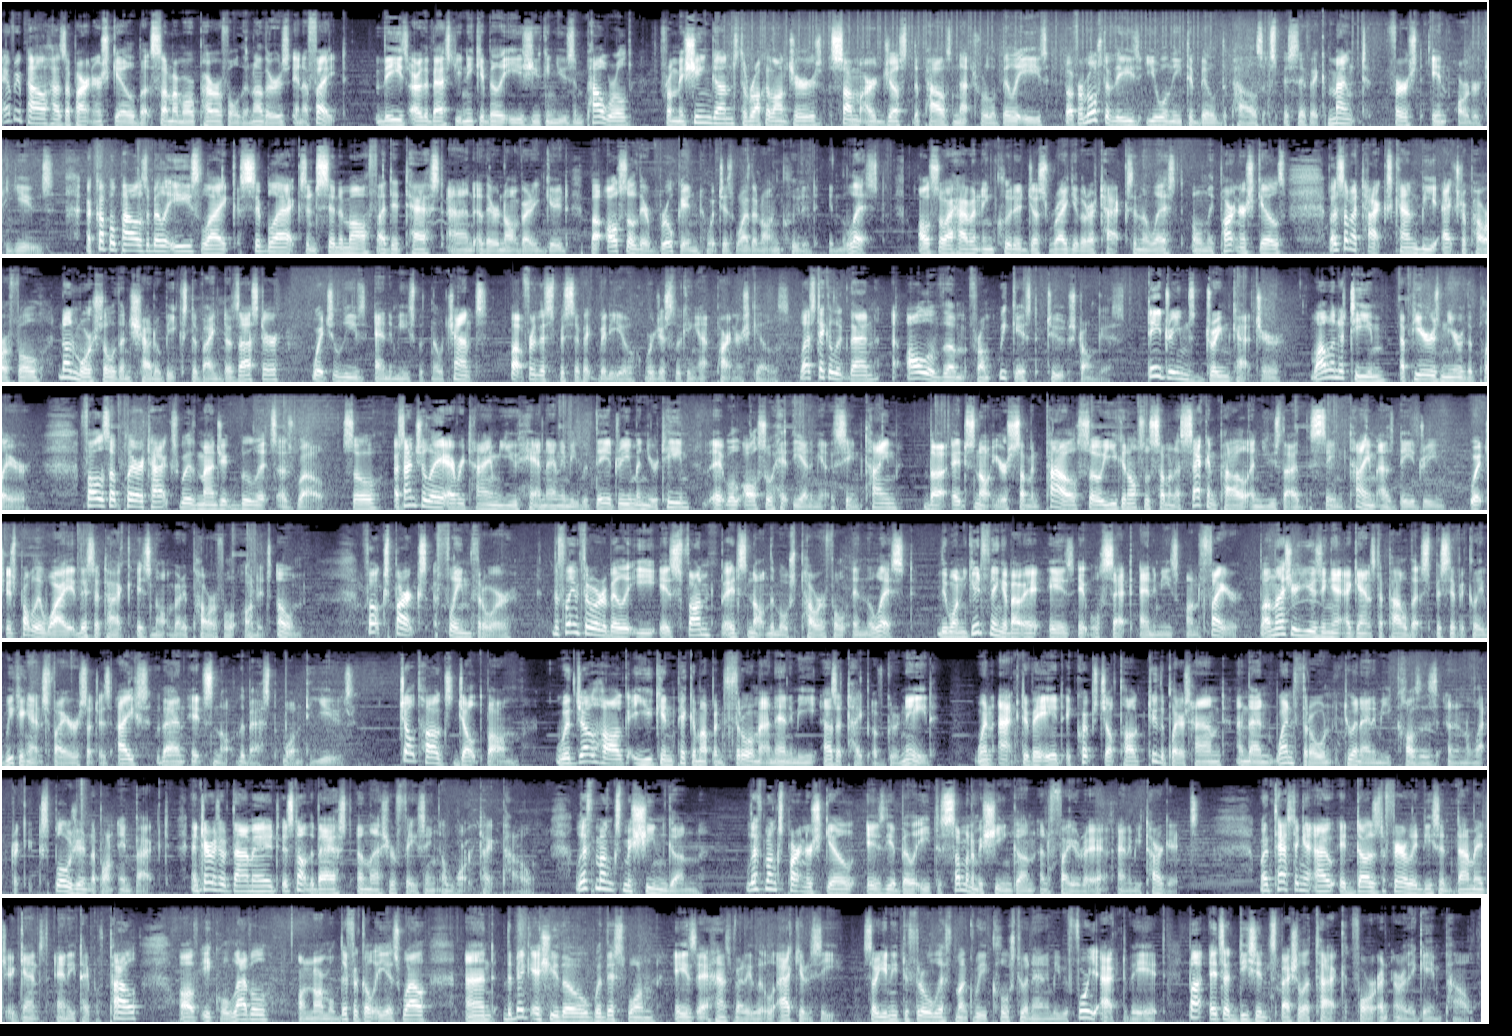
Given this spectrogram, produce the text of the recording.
Every PAL has a partner skill, but some are more powerful than others in a fight. These are the best unique abilities you can use in Palworld. From machine guns to rocket launchers, some are just the PAL's natural abilities, but for most of these you will need to build the PAL's specific mount first in order to use. A couple PAL's abilities like Sibelyx and Cinnamoth I did test and they're not very good, but also they're broken, which is why they're not included in the list. Also, I haven't included just regular attacks in the list, only partner skills, but some attacks can be extra powerful, none more so than Shadowbeak's Divine Disaster, which leaves enemies with no chance. But for this specific video, we're just looking at partner skills. Let's take a look then at all of them from weakest to strongest. Daedream's Dreamchaser, while in a team, appears near the player follows up player attacks with magic bullets as well. So essentially, every time you hit an enemy with Daedream in your team, it will also hit the enemy at the same time, but it's not your summoned pal, so you can also summon a second pal and use that at the same time as Daedream, which is probably why this attack is not very powerful on its own. Fox Foxpark's Flamethrower. The Flamethrower ability is fun, but it's not the most powerful in the list. The one good thing about it is it will set enemies on fire, but unless you're using it against a pal that's specifically weak against fire, such as ice, then it's not the best one to use. Jolthog's Jolt Bomb. With Jolthog, you can pick him up and throw him at an enemy as a type of grenade. When activated, equips Jolthog to the player's hand, and then when thrown to an enemy causes an electric explosion upon impact. In terms of damage, it's not the best unless you're facing a water type pal. Lifmunk's Machine Gun. Lifmunk's partner skill is the ability to summon a machine gun and fire it at enemy targets. When testing it out, it does fairly decent damage against any type of PAL of equal level, on normal difficulty as well, and the big issue though with this one is it has very little accuracy so you need to throw Lifmunk really close to an enemy before you activate it, but it's a decent special attack for an early game pal.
